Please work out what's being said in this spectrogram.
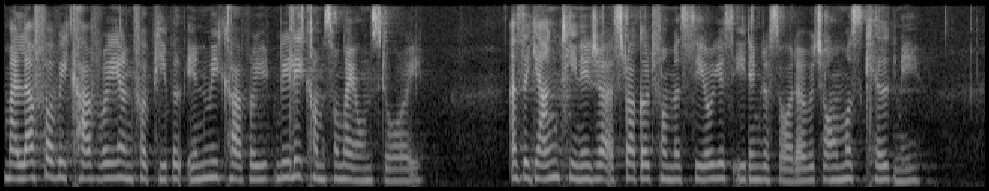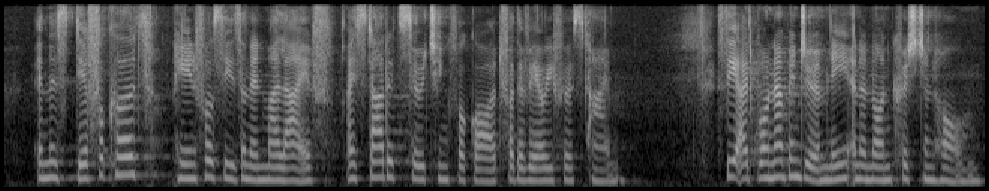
My love for recovery and for people in recovery really comes from my own story. As a young teenager, I struggled from a serious eating disorder which almost killed me. In this difficult, painful season in my life, I started searching for God for the very first time. See, I'd grown up in Germany in a non Christian home.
